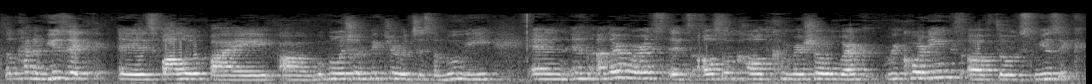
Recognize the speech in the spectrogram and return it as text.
some kind of music is followed by um, motion picture, which is the movie. And in other words, it's also called commercial rec- recordings of those music.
